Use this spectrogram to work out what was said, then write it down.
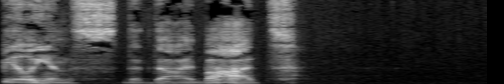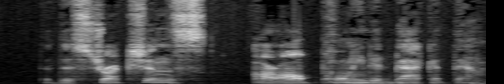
billions that die, but the destructions are all pointed back at them.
